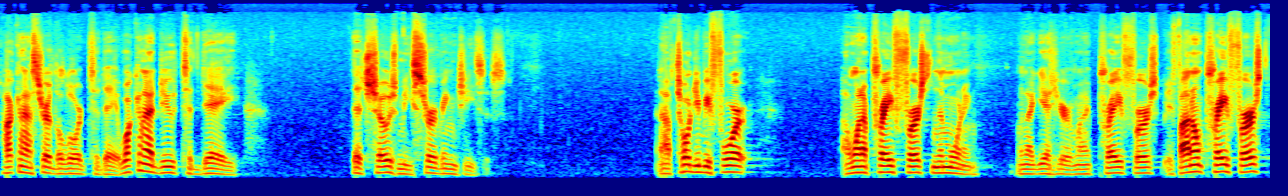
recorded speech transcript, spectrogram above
How can I serve the Lord today? What can I do today that shows me serving Jesus? And I've told you before, I want to pray first in the morning when I get here. When I pray first, if I don't pray first,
